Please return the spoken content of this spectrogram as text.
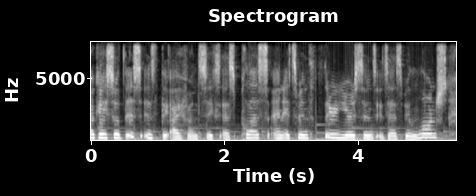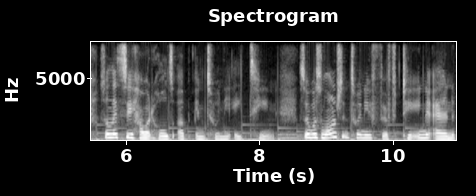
Okay, so this is the iPhone 6s Plus and it's been three years since it has been launched. So let's see how it holds up in 2018. So it was launched in 2015 and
